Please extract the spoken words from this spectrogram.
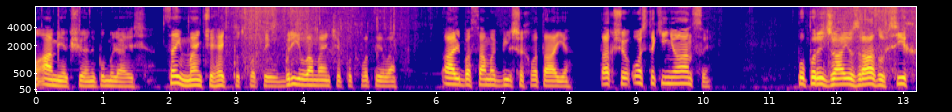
амі, якщо я не помиляюсь. Цей менше геть підхватив, бріла менше підхватила, альба саме більше хватає. Так що ось такі нюанси. Попереджаю зразу всіх,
